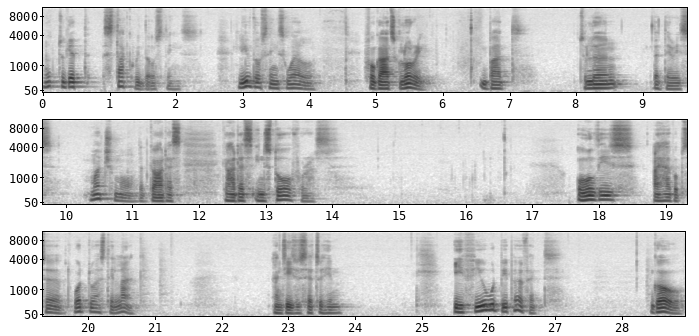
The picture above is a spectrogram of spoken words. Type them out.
Not to get stuck with those things. Leave those things well for God's glory, but to learn that there is much more that God has, God has in store for us. All these I have observed. What do I still lack? And Jesus said to him, If you would be perfect, go,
